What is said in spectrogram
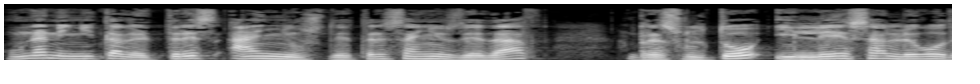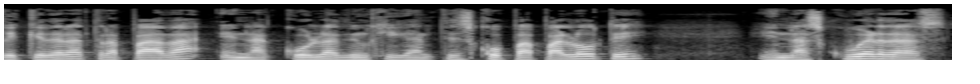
una niñita de tres años, de tres años de edad, resultó ilesa luego de quedar atrapada en la cola de un gigantesco papalote en las cuerdas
